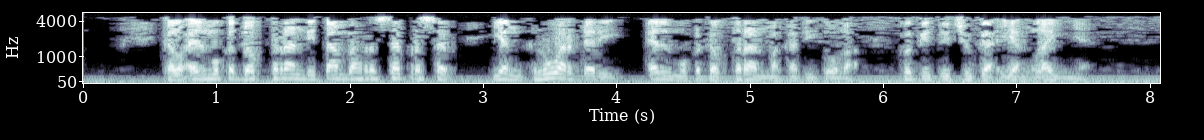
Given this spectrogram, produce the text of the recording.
Kalau ilmu kedokteran ditambah resep-resep yang keluar dari ilmu kedokteran maka ditolak. Begitu juga yang lainnya.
